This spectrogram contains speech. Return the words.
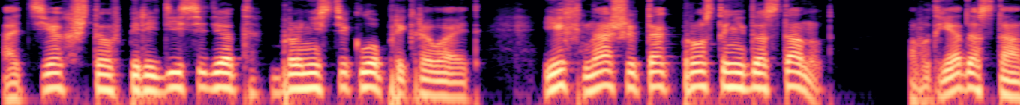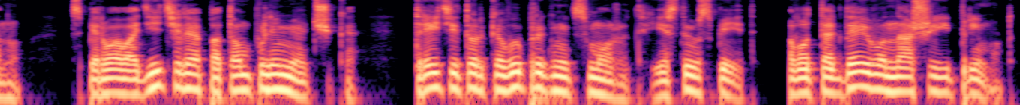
а тех, что впереди сидят, бронестекло прикрывает. Их наши так просто не достанут. А вот я достану. Сперва водителя, потом пулеметчика. Третий только выпрыгнуть сможет, если успеет. А вот тогда его наши и примут.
